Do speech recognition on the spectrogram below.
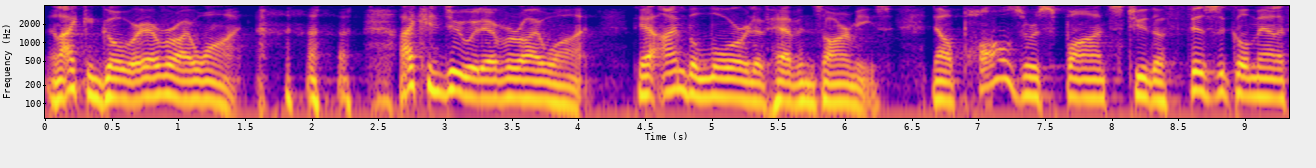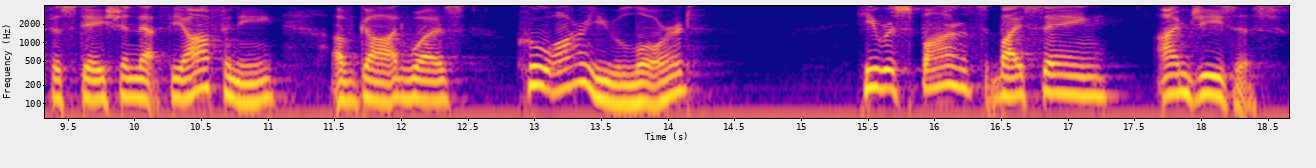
and I can go wherever I want. I can do whatever I want. Yeah, I'm the Lord of heaven's armies. Now, Paul's response to the physical manifestation, that theophany of God, was, Who are you, Lord? He responds by saying, I'm Jesus.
